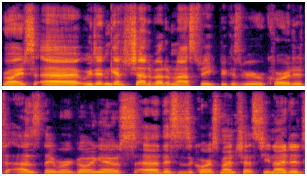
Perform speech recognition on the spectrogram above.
Right. Uh, we didn't get to chat about them last week because we recorded as they were going out. Uh, this is, of course, Manchester United.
